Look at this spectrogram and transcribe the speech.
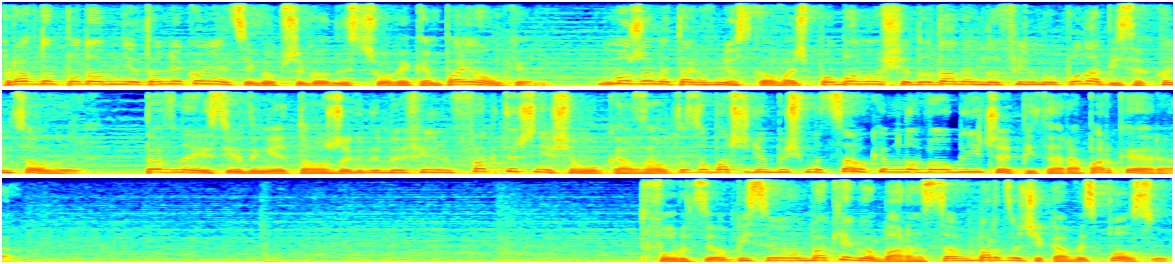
Prawdopodobnie to nie koniec jego przygody z Człowiekiem Pająkiem. Możemy tak wnioskować po bonusie dodanym do filmu po napisach końcowych. Pewne jest jedynie to, że gdyby film faktycznie się ukazał, to zobaczylibyśmy całkiem nowe oblicze Petera Parkera. Twórcy opisują Buckiego Barnesa w bardzo ciekawy sposób.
